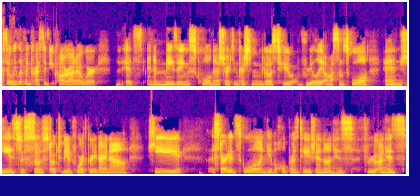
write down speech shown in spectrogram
so we live in Crested Butte, Colorado, where it's an amazing school district, and Christian goes to a really awesome school, and he is just so stoked to be in fourth grade right now. He started school and gave a whole presentation on his through on his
